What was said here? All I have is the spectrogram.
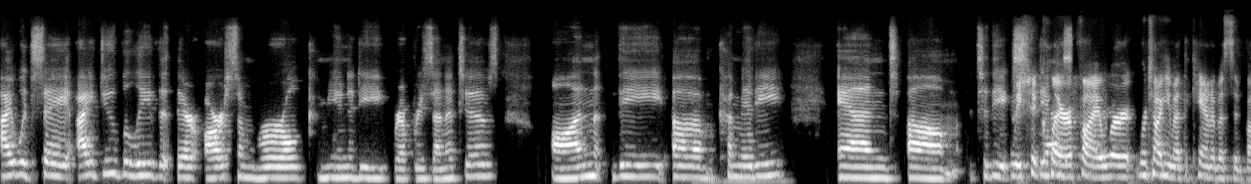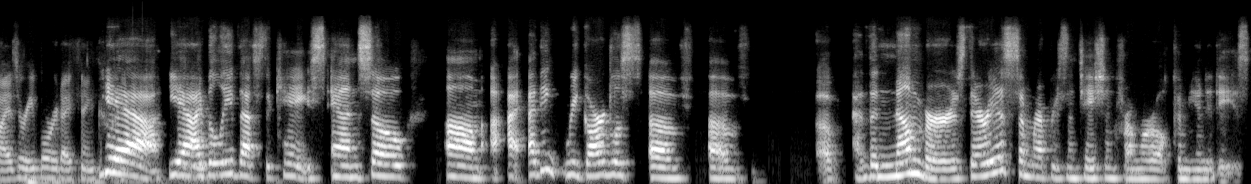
I would say I do believe that there are some rural community representatives on the um, committee. And um, to the extent we should clarify, we're we're talking about the Cannabis Advisory Board, I think. Yeah, yeah, I believe that's the case. And so um, I, I think regardless of of the numbers, there is some representation from rural communities,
